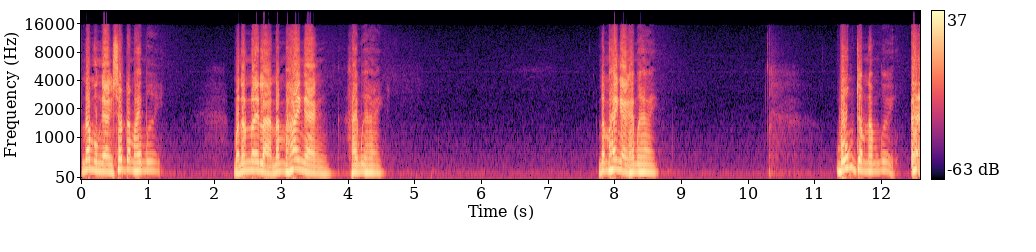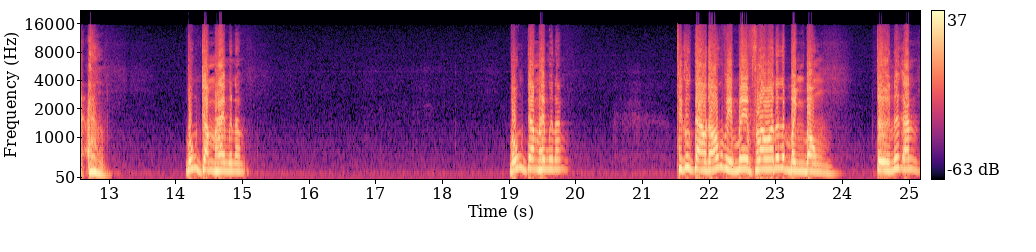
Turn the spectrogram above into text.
Năm 1620 Mà năm nay là năm 2022 Năm 2022 400 năm quý vị. 420 năm. 420 năm. Thì con tàu đó quý vị, Mayflower nó đã bình bồng Từ nước Anh.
